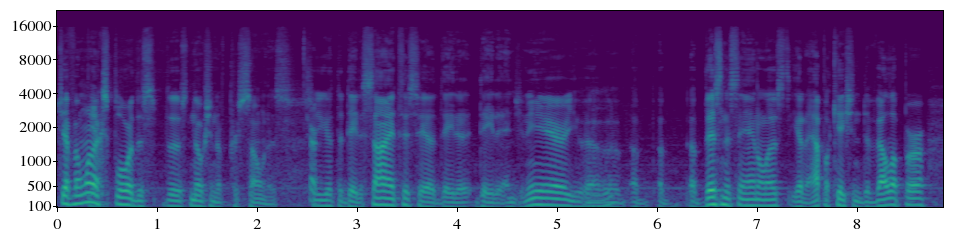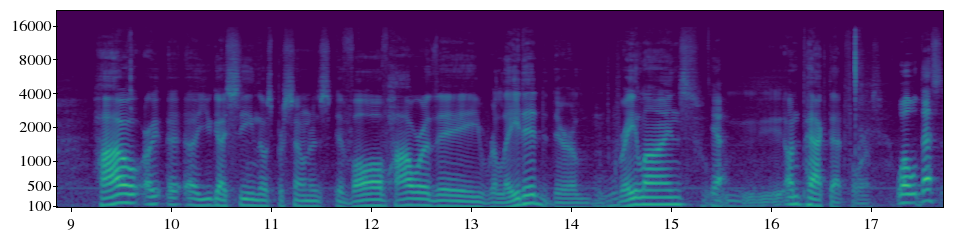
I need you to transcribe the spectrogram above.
Jeff, I want to Yeah. explore this this notion of personas. Sure. So you got the data scientist, you have a data data engineer, you have Mm-hmm. a, a, a, a business analyst, you got an application developer. How are, uh, are you guys seeing those personas evolve? How are they related? There are gray lines. Yeah. Unpack that for us. Well, that's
